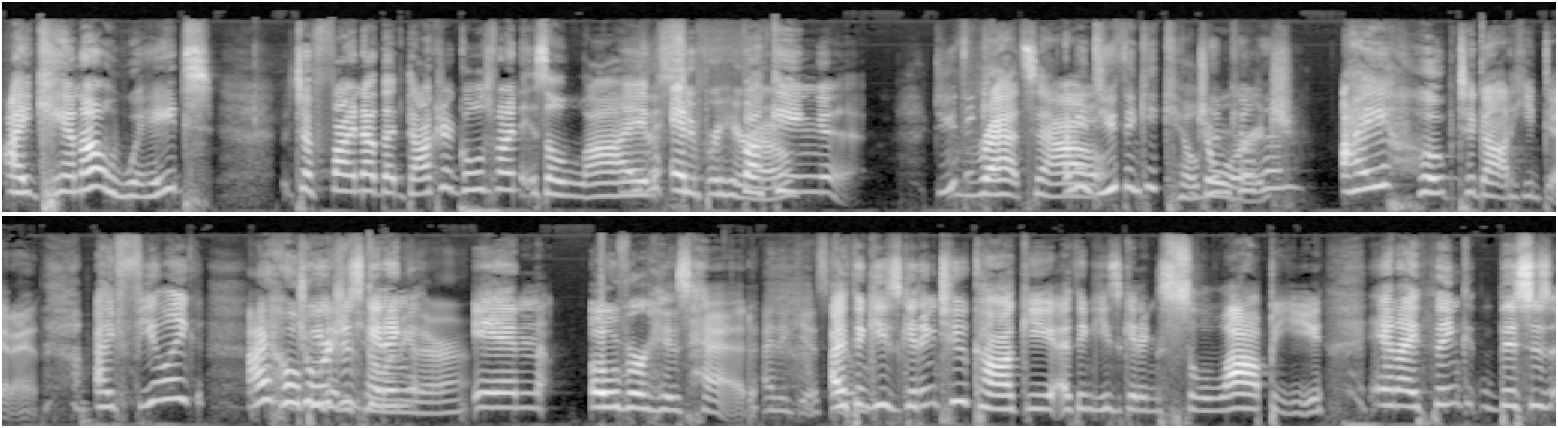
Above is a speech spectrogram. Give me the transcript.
I cannot wait to find out that Dr. Goldfine is alive and superhero. fucking do you think rats out. I mean, do you think he killed him? George? Killed him? I hope to God he didn't. I feel like I hope George is getting in over his head. I think he is. I think he's getting too cocky. I think he's getting sloppy. And I think this is,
